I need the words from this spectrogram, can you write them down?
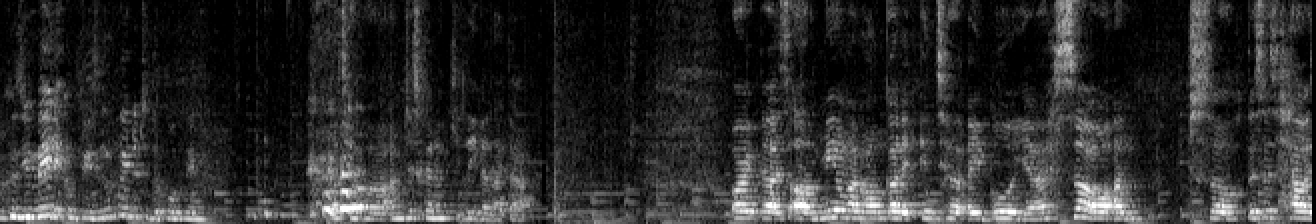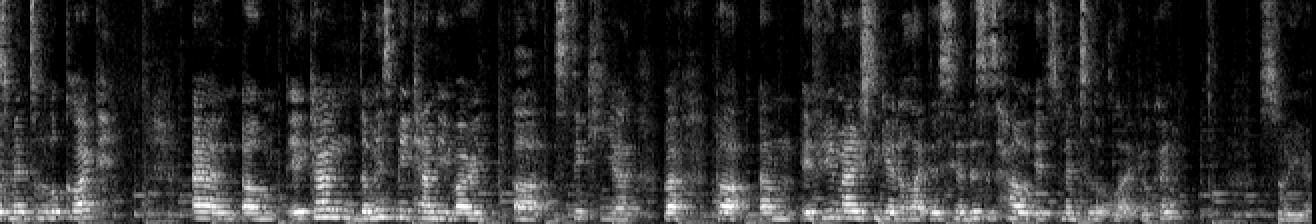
Because you made it confusing. Look what you did to the poor thing. Whatever, I'm just gonna leave it like that. Alright guys, uh, me and my mom got it into a bowl, yeah. So, um, so this is how it's meant to look like. And um, it can, the minced meat can be very uh, sticky, yeah. But, but um, if you manage to get it like this here, this is how it's meant to look like, okay? So yeah.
